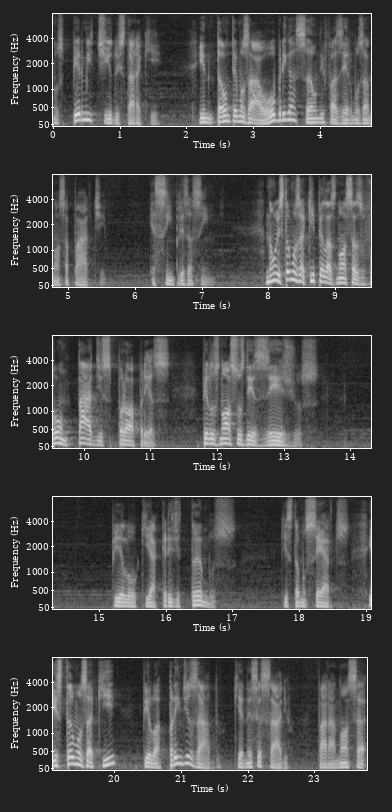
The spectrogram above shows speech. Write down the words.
nos permitido estar aqui. Então temos a obrigação de fazermos a nossa parte. É simples assim. Não estamos aqui pelas nossas vontades próprias, pelos nossos desejos, pelo que acreditamos que estamos certos. Estamos aqui pelo aprendizado que é necessário para a nossa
